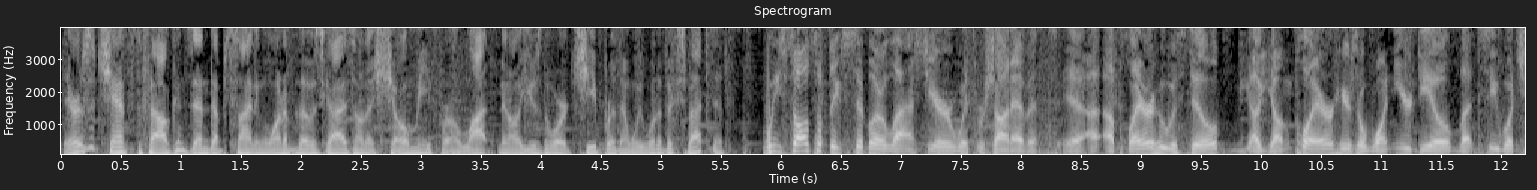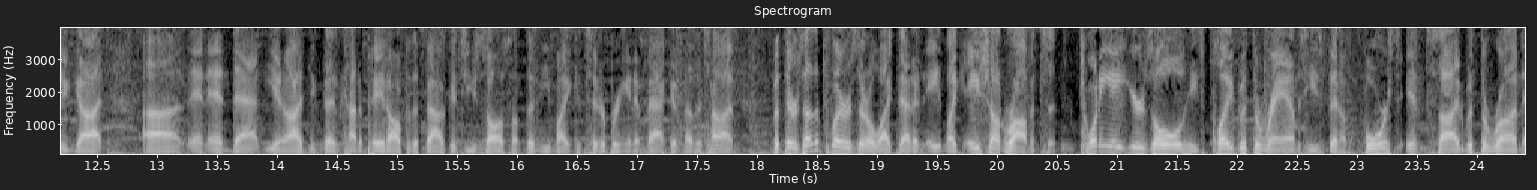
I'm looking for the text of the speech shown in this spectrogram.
there's a chance the Falcons end up signing one of those guys on a show me for a lot, and I'll use the word cheaper than we would have expected. We saw something similar last year with Rashaan Evans, a, player who was still a young player. Here's a one year deal. Let's see what you got. Uh, and, and that, you know, I think that kind of paid off for the Falcons. You saw something you might consider bringing him back at another time. But there's other players that are like that at eight, like A'Shawn Robinson, 28 years old. He's played with the Rams. He's been a force inside with the run.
